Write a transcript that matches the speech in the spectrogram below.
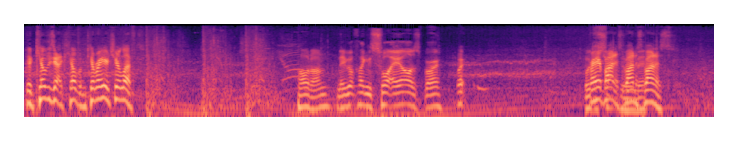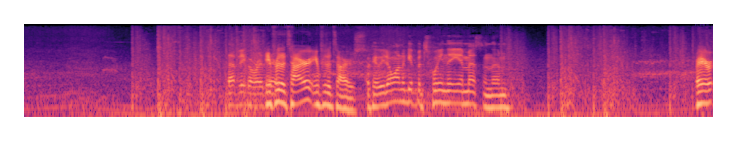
Good, kill these guys. Kill them. Kill right here to your left. Hold on. Maybe if I can SWAT ARs, bro. Wait. We'll right here, distract behind us, them a behind us, bit. behind us. That vehicle right Aim for the tire. Aim for the tires. Okay, we don't want to get between the EMS and them. Right here.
